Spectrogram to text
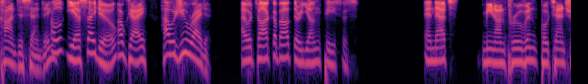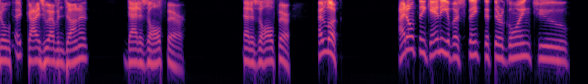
condescending, Oh, yes, I do. okay, how would you write it? I would talk about their young pieces. And that's mean unproven potential Uh, guys who haven't done it that is all fair. That is all fair. And look, I don't think any of us think that they're going to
